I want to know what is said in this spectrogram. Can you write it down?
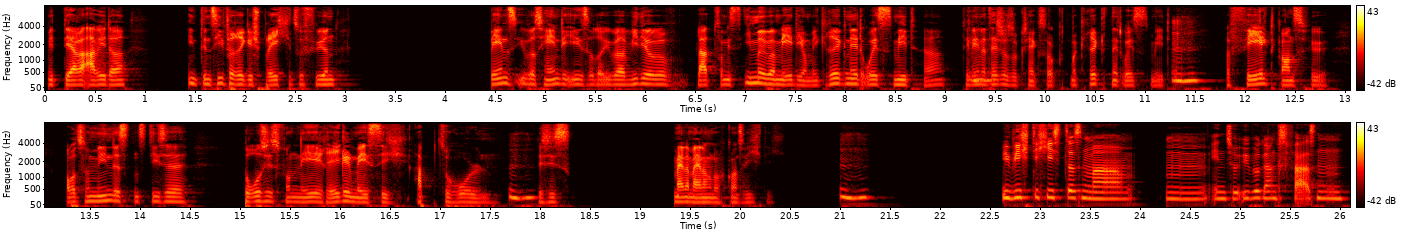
mit der auch wieder intensivere Gespräche zu führen, wenn es übers Handy ist oder über eine Videoplattform, ist immer über Medium. Ich kriege nicht alles mit. Ja? Die Lena mhm. hat ja schon so gesagt, man kriegt nicht alles mit. Mhm. Da fehlt ganz viel. Aber zumindest diese Dosis von Nähe regelmäßig abzuholen, mhm. das ist meiner Meinung nach ganz wichtig. Mhm. Wie wichtig ist, dass man mm, in so Übergangsphasen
